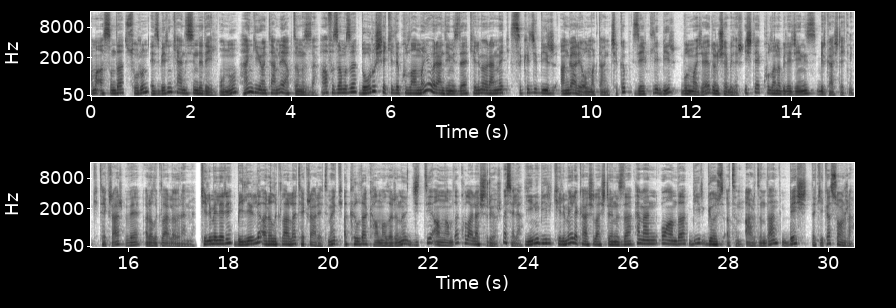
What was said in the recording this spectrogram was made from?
Ama aslında sorun ezberin kendisinde değil. Onu hangi yöntemle yaptığımızda. Hafızamızı doğru şekilde kullanmayı öğrendiğimizde kelime öğrenmek sıkıcı bir angarya olmaktan çıkıp zevkli bir bulmacaya dönüşebilir. İşte kullanabileceğiniz birkaç teknik. Tekrar ve aralıklarla öğrenme. Kelimeleri belirli aralıklarla tekrar etmek akılda kalmalarını ciddi anlamda kolaylaştırıyor. Mesela yeni bir kelimeyle karşılaştığınızda hemen o anda bir göz atın. Ardından 5 dakika dakika sonra,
